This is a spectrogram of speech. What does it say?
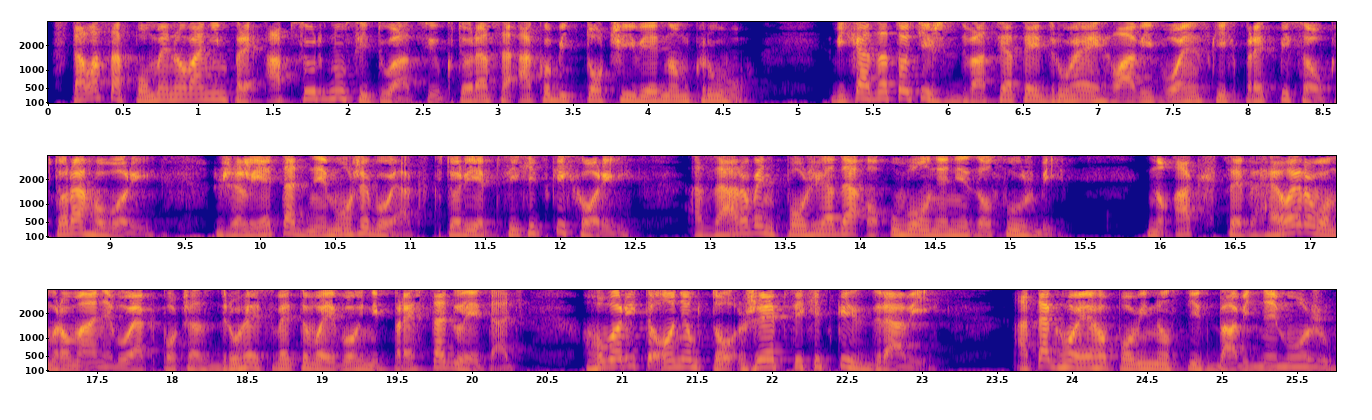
Stala sa pomenovaním pre absurdnú situáciu, ktorá sa akoby točí v jednom kruhu. Vychádza totiž z 22. hlavy vojenských predpisov, ktorá hovorí, že lietať nemôže vojak, ktorý je psychicky chorý a zároveň požiada o uvoľnenie zo služby. No ak chce v Hellerovom románe vojak počas druhej svetovej vojny prestať lietať, hovorí to o ňom to, že je psychicky zdravý a tak ho jeho povinnosti zbaviť nemôžu.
